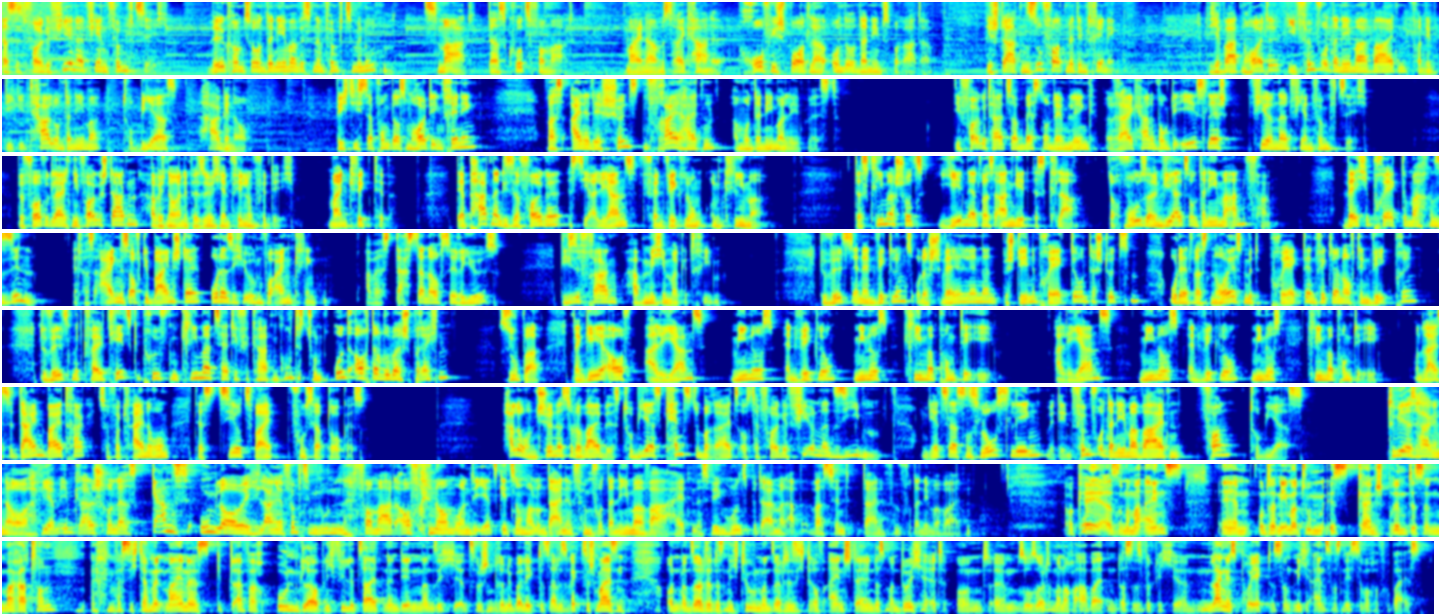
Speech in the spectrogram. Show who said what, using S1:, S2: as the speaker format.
S1: Das ist Folge 454. Willkommen zu Unternehmerwissen in 15 Minuten. Smart, das Kurzformat. Mein Name ist Raikane, Profisportler und Unternehmensberater. Wir starten sofort mit dem Training. Dich erwarten heute die 5 Unternehmerwahrheiten von dem Digitalunternehmer Tobias Hagenau. Wichtigster Punkt aus dem heutigen Training, was eine der schönsten Freiheiten am Unternehmerleben ist. Die Folge teilst du am besten unter dem Link reikane.de slash 454. Bevor wir gleich in die Folge starten, habe ich noch eine persönliche Empfehlung für dich. Mein Quick-Tipp. Der Partner dieser Folge ist die Allianz für Entwicklung und Klima. Dass Klimaschutz jeden etwas angeht, ist klar. Doch wo sollen wir als Unternehmer anfangen? Welche Projekte machen Sinn? Etwas Eigenes auf die Beine stellen oder sich irgendwo einklinken? Aber ist das dann auch seriös? Diese Fragen haben mich immer getrieben. Du willst in Entwicklungs- oder Schwellenländern bestehende Projekte unterstützen oder etwas Neues mit Projektentwicklern auf den Weg bringen? Du willst mit qualitätsgeprüften Klimazertifikaten Gutes tun und auch darüber sprechen? Super, dann gehe auf allianz-entwicklung-klima.de. Allianz-entwicklung-klima.de und leiste deinen Beitrag zur Verkleinerung des CO2-Fußabdruckes. Hallo und schön, dass du dabei bist. Tobias kennst du bereits aus der Folge 407. Und jetzt lass uns loslegen mit den fünf Unternehmerwahrheiten von Tobias. Tobias Hagenauer, wir haben eben gerade schon das ganz unglaublich lange 15 Minuten Format aufgenommen und jetzt geht es nochmal um deine fünf Unternehmerwahrheiten. Deswegen hol uns bitte einmal ab, was sind deine fünf Unternehmerwahrheiten?
S2: Okay, also Nummer eins, ähm, Unternehmertum ist kein Sprint, ist ein Marathon. Was ich damit meine, es gibt einfach unglaublich viele Zeiten, in denen man sich äh, zwischendrin überlegt, das alles wegzuschmeißen. Und man sollte das nicht tun, man sollte sich darauf einstellen, dass man durchhält. Und ähm, so sollte man auch arbeiten, dass es wirklich äh, ein langes Projekt ist und nicht eins, was nächste Woche vorbei ist.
